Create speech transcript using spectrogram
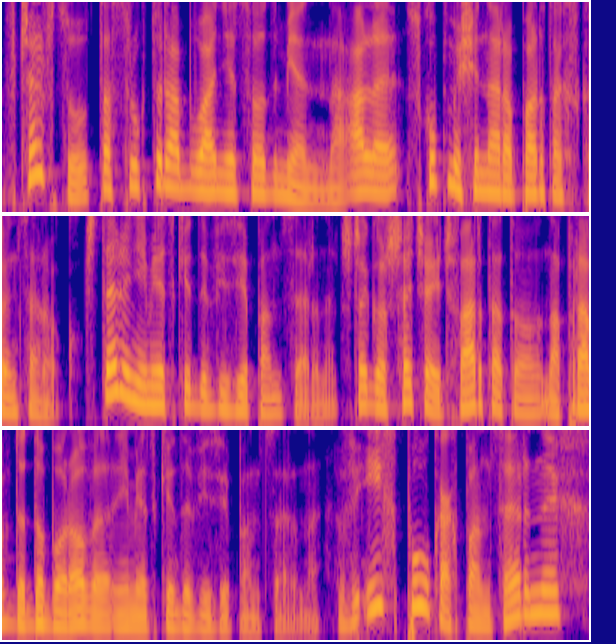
W czerwcu ta struktura była nieco odmienna, ale skupmy się na raportach z końca roku. Cztery niemieckie dywizje pancerne, z czego trzecia i czwarta to naprawdę doborowe niemieckie dywizje pancerne. W ich pułkach pancernych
